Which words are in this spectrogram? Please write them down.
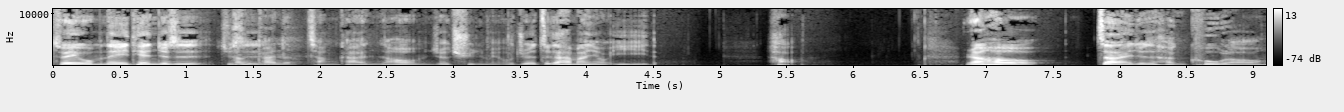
所以我们那一天就是就是敞开了，场刊，然后我们就去那边，我觉得这个还蛮有意义的。好，然后再来就是很酷喽。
